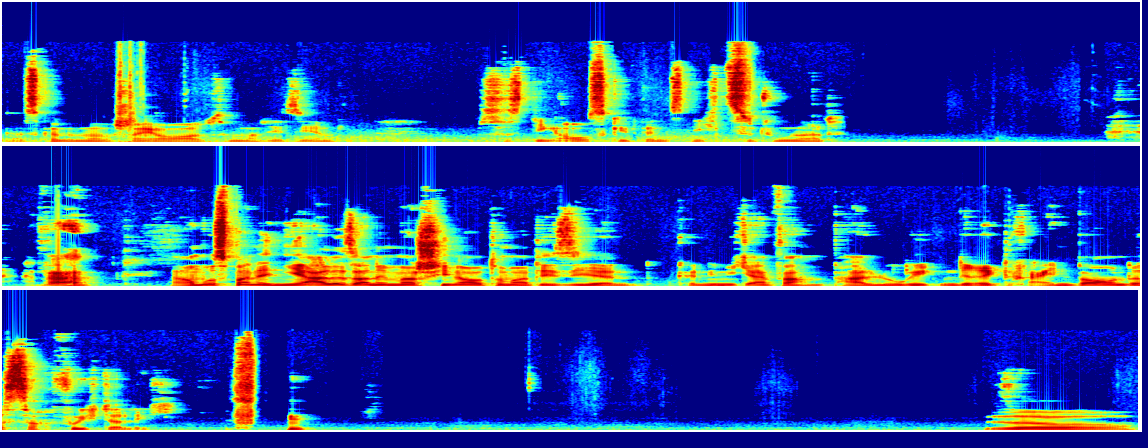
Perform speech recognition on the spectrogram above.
Das könnte man wahrscheinlich auch automatisieren. Dass das Ding ausgeht, wenn es nichts zu tun hat. Aber warum muss man denn hier alles an den Maschinen automatisieren? Können die nicht einfach ein paar Logiken direkt reinbauen? Das ist doch fürchterlich. So.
